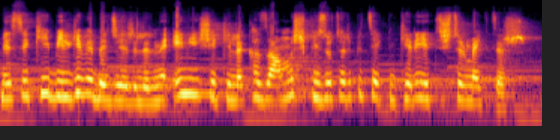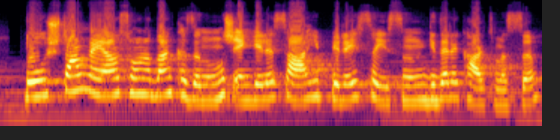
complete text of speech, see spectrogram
mesleki bilgi ve becerilerini en iyi şekilde kazanmış fizyoterapi teknikeri yetiştirmektir. Doğuştan veya sonradan kazanılmış engele sahip birey sayısının giderek artması,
